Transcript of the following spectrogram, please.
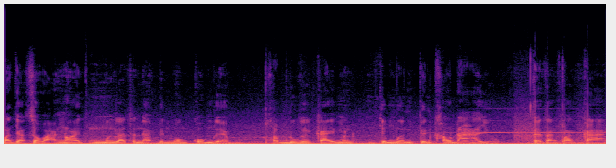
มันจะสว่างน้อยเมึงลักษณะเป็นวงกลมแต่ถ้าดูไกลๆมันจะเหมือนเป็นเข้าหน้าอยู่ แต่ทางภาคกลาง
